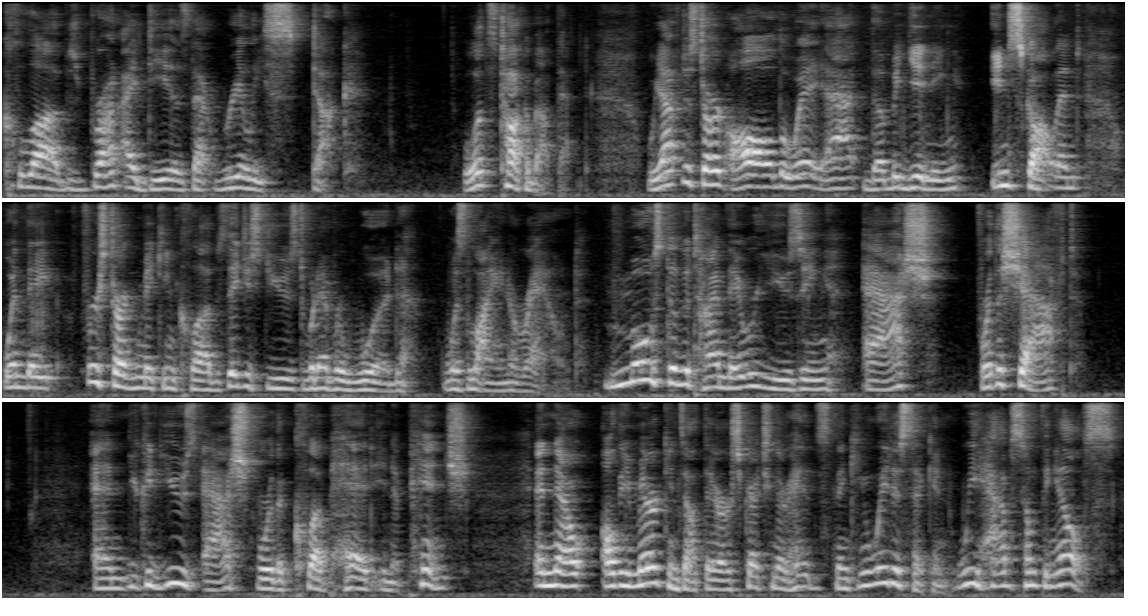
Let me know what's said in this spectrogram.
clubs brought ideas that really stuck? Well, let's talk about that. We have to start all the way at the beginning in Scotland, when they first started making clubs, they just used whatever wood was lying around. Most of the time, they were using ash for the shaft, and you could use ash for the club head in a pinch. And now all the Americans out there are scratching their heads thinking, wait a second, we have something else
